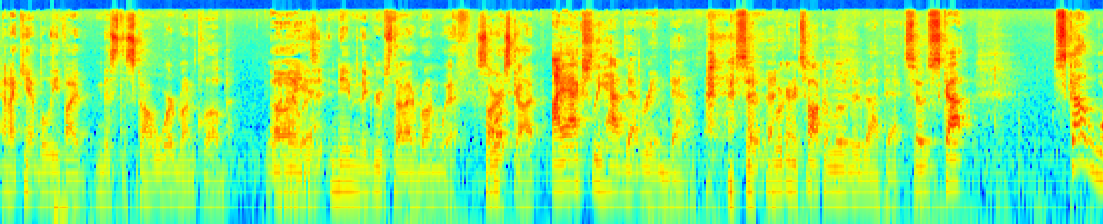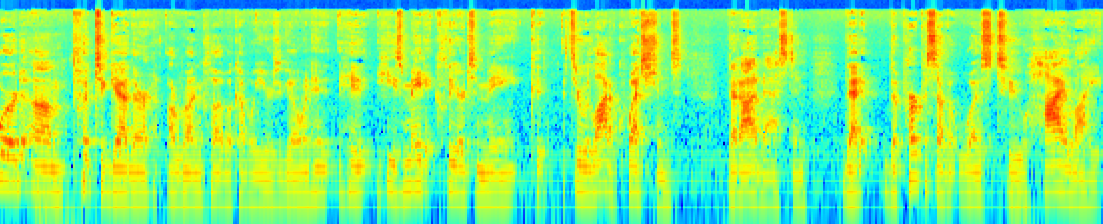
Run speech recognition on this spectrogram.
And I can't believe I missed the Scott Ward Run Club when Oh, I was yeah. naming the groups that I run with. Sorry, Well, Scott. I actually have that written down. So we're going to talk a little bit about that. So Scott Scott Ward um, put together a run club a couple years ago, and he, he, he's made it clear to me through a lot of questions that I've asked him that the purpose of it was to highlight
